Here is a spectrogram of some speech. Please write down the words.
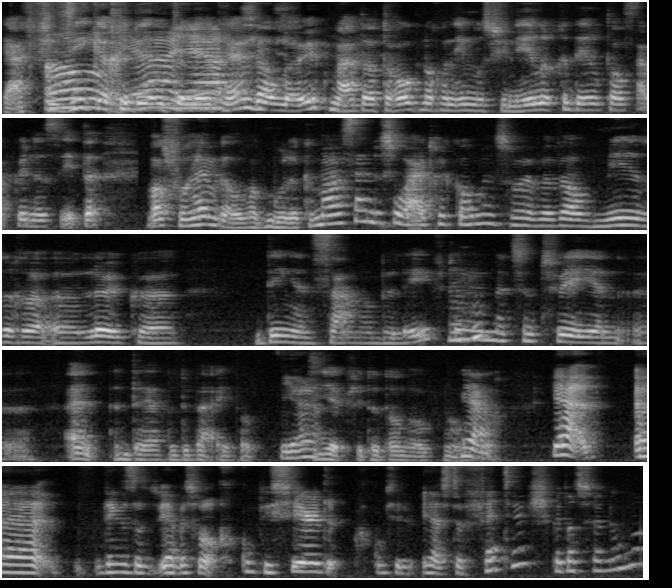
ja, het fysieke Oh, gedeelte ja, wel leuk, maar dat er ook nog een emotionele gedeelte al zou kunnen zitten, was voor hem wel wat moeilijker. Maar we zijn er zo uitgekomen en zo hebben we wel meerdere eh, leuke dingen samen beleefd eh, Mhm. met z'n tweeën. eh, en een derde erbij, want Ja. die heb je er dan ook nog. Ja. Ja, eh, ik denk dat het ja, best wel gecompliceerd, gecompliceerd ja, is een fetish, kan je dat zo noemen?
